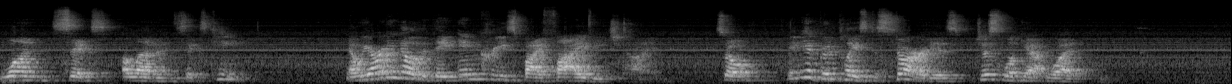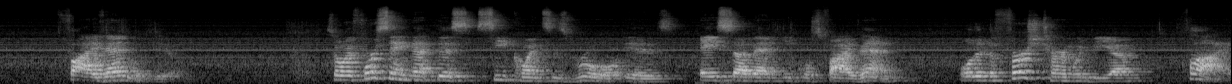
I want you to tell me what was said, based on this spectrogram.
1, 6, 11, 16. Now we already know that they increase by 5 each time. So maybe a good place to start is just look at what 5n would do. So if we're saying that this sequence's rule is a sub n equals 5n, well then the first term would be a 5.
